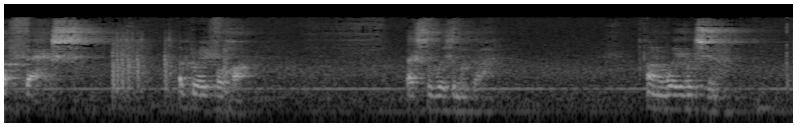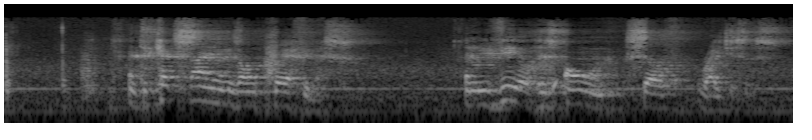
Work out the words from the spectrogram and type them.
effects. A grateful heart. That's the wisdom of God on a wayward sinner. And to catch Simon in his own craftiness and reveal his own self-righteousness.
